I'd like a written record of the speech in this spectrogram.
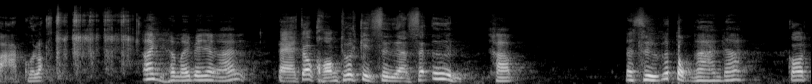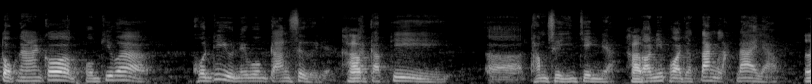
ปากคนละเอ้ยทำไมเป็นอย่างนั้น แต่เจ้าของธุรกิจสื่อสะอื้นครับ แต่สื่อก็ตกงานนะ ก็ตกงานก็ผมคิดว่าคนที่อยู่ในวงการสื่อเนี่ยครับนะครับที่เอ่อทำสื่อจริง ๆ เนี่ยครับตอนนี้พอจะตั้งหลักได้แล้ว เอ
